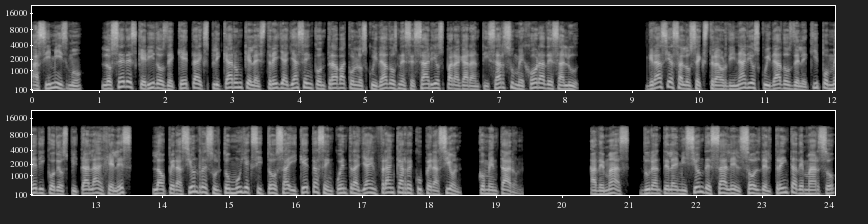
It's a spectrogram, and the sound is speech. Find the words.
Asimismo, los seres queridos de Keta explicaron que la estrella ya se encontraba con los cuidados necesarios para garantizar su mejora de salud. Gracias a los extraordinarios cuidados del equipo médico de Hospital Ángeles, la operación resultó muy exitosa y Keta se encuentra ya en franca recuperación, comentaron. Además, durante la emisión de Sale el Sol del 30 de marzo,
